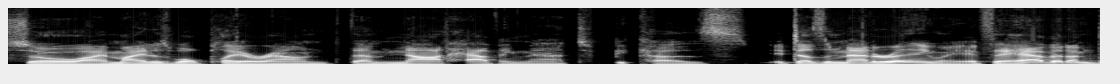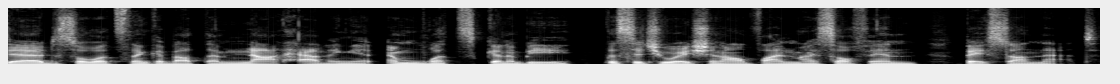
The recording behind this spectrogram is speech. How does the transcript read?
So I might as well play around them not having that because it doesn't matter anyway. If they have it, I'm dead. So let's think about them not having it and what's going to be the situation I'll find myself in based on that.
